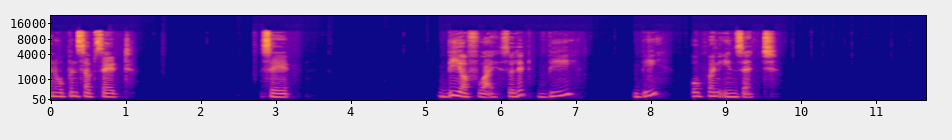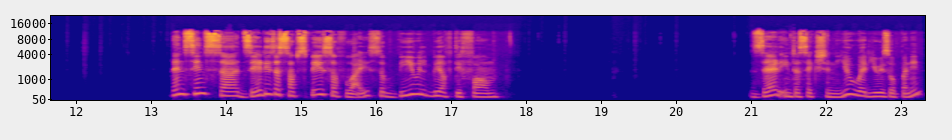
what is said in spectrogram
an open subset say b of y. So let b be open in z. Then since uh, z is a subspace of y so b will be of the form z intersection u where u is open in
